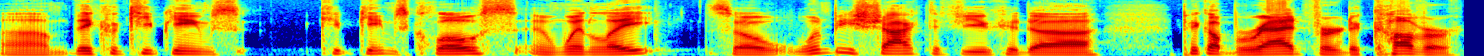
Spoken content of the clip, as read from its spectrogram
Um, they could keep games keep games close and win late. So wouldn't be shocked if you could uh, pick up Radford to cover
